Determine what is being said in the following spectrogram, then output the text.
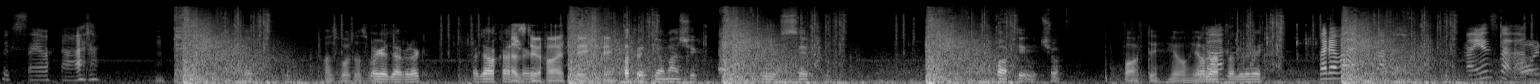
Visszajövök ára. Az volt, az Meg volt. egy elvileg. Vagy akár Kezdő hajt VP. Köti a másik. Jó, szép. Party útsó. Party. Jó, jó. Nem lehet lelőni. Várja, van egy flash. Nehéz vele?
